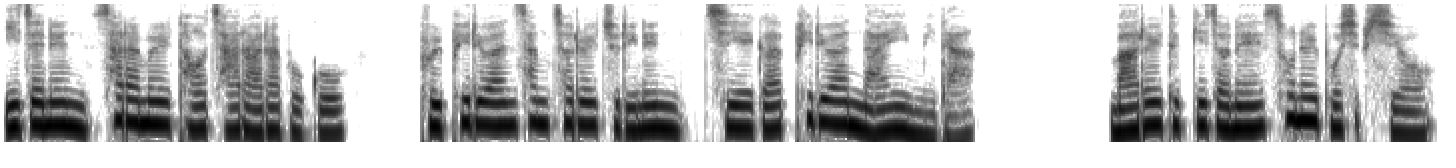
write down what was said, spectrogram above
이제는 사람을 더 잘 알아보고 불필요한 상처를 줄이는 지혜가 필요한 나이입니다. 말을 듣기 전에 손을 보십시오.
